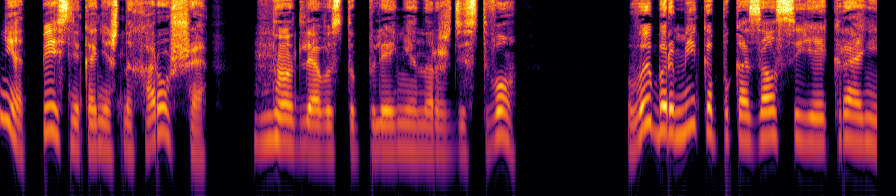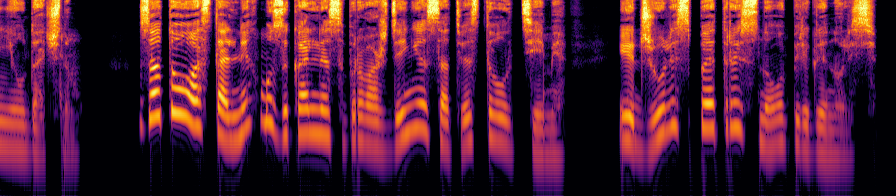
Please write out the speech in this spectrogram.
Нет, песня, конечно, хорошая, но для выступления на Рождество выбор Мика показался ей крайне неудачным. Зато у остальных музыкальное сопровождение соответствовало теме, и Джули с Петрой снова переглянулись.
